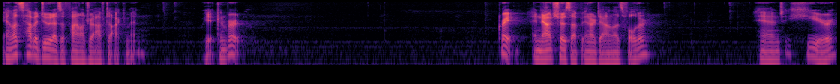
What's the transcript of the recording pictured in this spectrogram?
and let's have it do it as a final draft document. We hit convert. Great, and now it shows up in our downloads folder. And here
